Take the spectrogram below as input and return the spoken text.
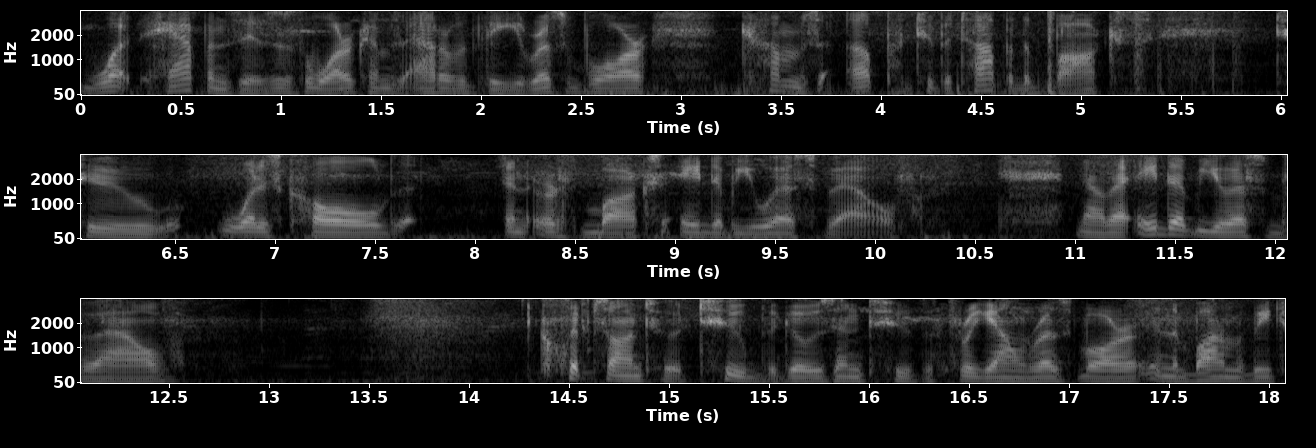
what happens is, is the water comes out of the reservoir, comes up to the top of the box to what is called an earth box AWS valve. Now that AWS valve clips onto a tube that goes into the three gallon reservoir in the bottom of each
